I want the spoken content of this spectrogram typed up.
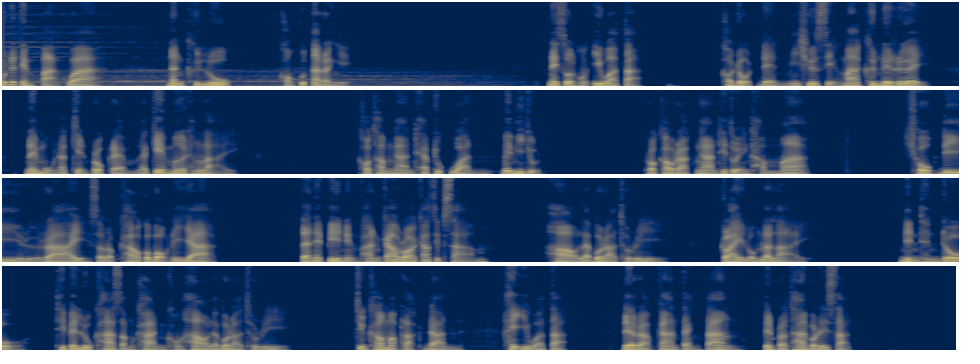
พูดได้เต็มปากว่า นั่นคือลูกของคุตารังิ ในส่วนของอิวาตะ เขาโดดเด่นมีชื่อเสียงมากขึ้นเรื่อยๆ ในหมู่นักเขียนโปรแกรมและเกมเมอร์ทั้งหลาย เขาทำงานแทบทุกวันไม่มีหยุด เพราะเขารักงานที่ตัวเองทำมาก โชคดีหรือร้ายสำหรับเขาก็บอกได้ยาก แต่ในปี 1993 HAL Laboratory ใกล้ล้มละลาย Nintendo ที่เป็นลูกค้าสำคัญของ HAL Laboratory จึงเข้ามาผลักดันให้อิวาตะ ได้รับการแต่งตั้งเป็นประธานบริษัท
